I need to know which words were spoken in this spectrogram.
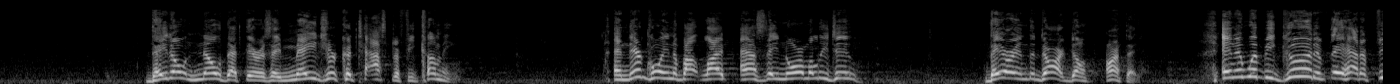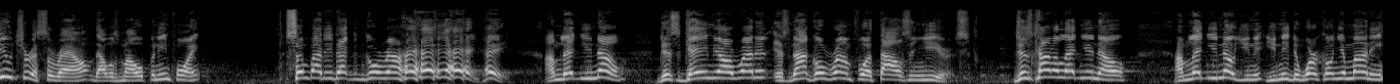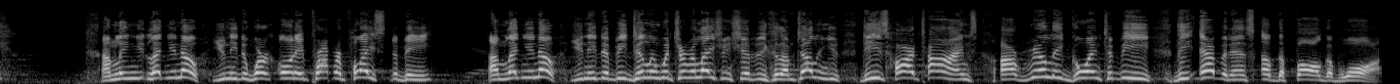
They don't know that there is a major catastrophe coming. And they're going about life as they normally do. They are in the dark, don't, aren't they? And it would be good if they had a futurist around. That was my opening point. Somebody that can go around, hey, hey, hey, hey, I'm letting you know this game y'all running is not going to run for a thousand years. Just kind of letting you know. I'm letting you know you need, you need to work on your money. I'm letting you, letting you know you need to work on a proper place to be. I'm letting you know you need to be dealing with your relationships because I'm telling you these hard times are really going to be the evidence of the fog of war.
